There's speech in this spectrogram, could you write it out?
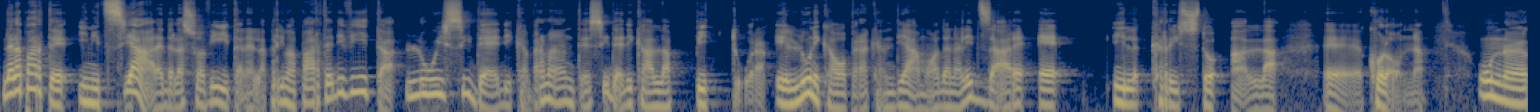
nella parte iniziale della sua vita, nella prima parte di vita, lui si dedica, Bramante si dedica alla pittura e l'unica opera che andiamo ad analizzare è il Cristo alla eh, colonna. Un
